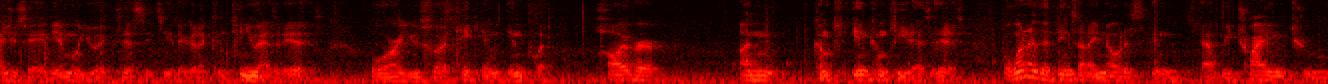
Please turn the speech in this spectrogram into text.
as you say, the MOU exists, it's either gonna continue as it is, or you sort of take in input, however incomplete as it is. But one of the things that I noticed in, that we trying to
